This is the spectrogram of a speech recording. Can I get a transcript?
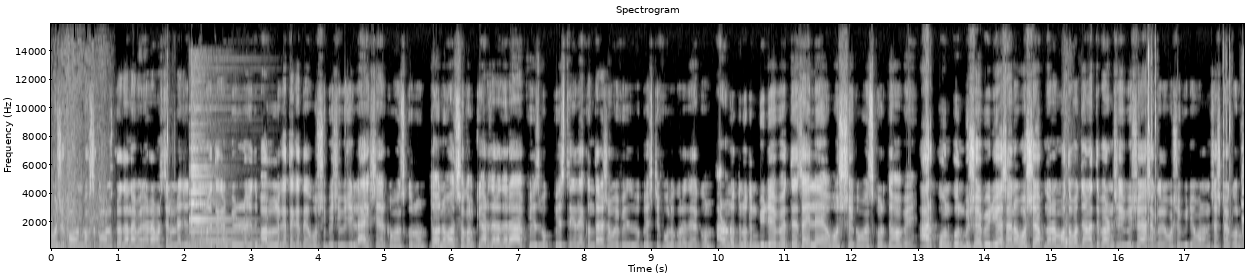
অবশ্যই কমেন্ট বক্সে কমেন্ট করে জানাবেন। আর আমার চ্যানেলটা যদি নতুন হয়ে থাকেন, ভিডিওটা যদি ভালো লেগে থাকে, তাহলে অবশ্যই বেশি বেশি লাইক শেয়ার কমেন্টস করুন। ধন্যবাদ সকলকে। আর যারা যারা ফেসবুক পেজ থেকে দেখুন, তারা সবাই ফেসবুক পেজটি ফলো করে দেখুন। আর নতুন নতুন ভিডিও পেতে চাইলে অবশ্যই কমেন্টস করতে হবে। আর কোন কোন বিষয়ে ভিডিও চান অবশ্যই আপনারা মতামত জানাতে পারেন। সেই বিষয়ে আশা করি অবশ্যই ভিডিও বানানোর চেষ্টা করব।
